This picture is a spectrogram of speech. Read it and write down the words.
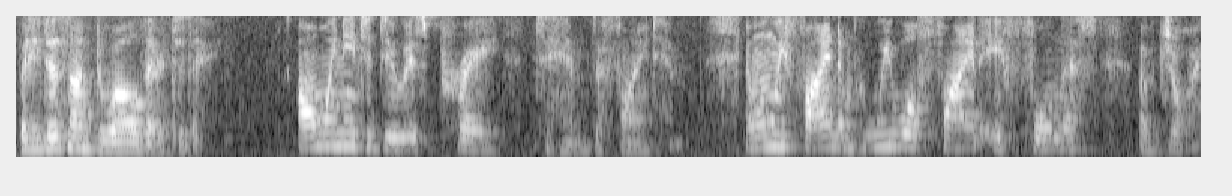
but he does not dwell there today. All we need to do is pray to him to find him. And when we find him, we will find a fullness of joy.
